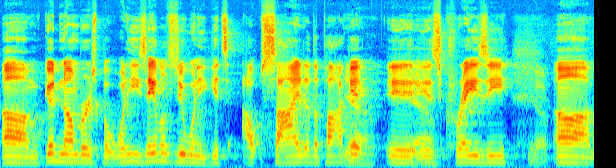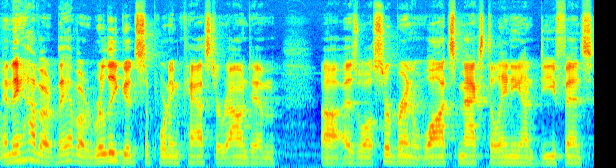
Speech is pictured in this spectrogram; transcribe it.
Um, good numbers, but what he's able to do when he gets outside of the pocket Yeah. is, Yeah. is crazy. Yep. Um, and they have a they have a really good supporting cast around him. Uh, as well, Sir Brandon Watts, Max Delaney on defense,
